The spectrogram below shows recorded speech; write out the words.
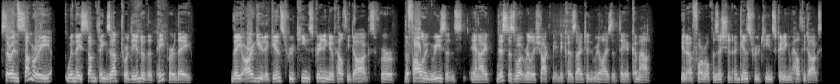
So in summary, when they sum things up toward the end of the paper, they they argued against routine screening of healthy dogs for the following reasons. And I this is what really shocked me because I didn't realize that they had come out in a formal position against routine screening of healthy dogs,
